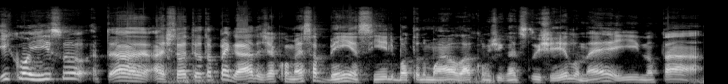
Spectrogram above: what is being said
E com isso, a, a, história tem outra pegada. Já começa bem assim, ele botando moral lá com os gigantes do gelo, né? E não tá.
